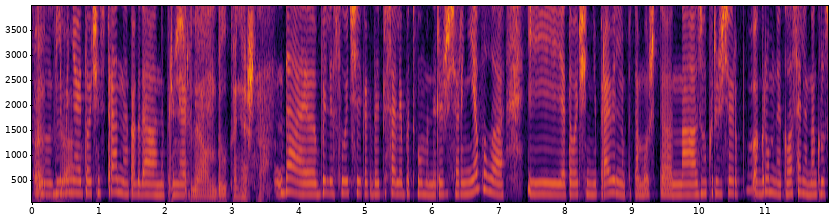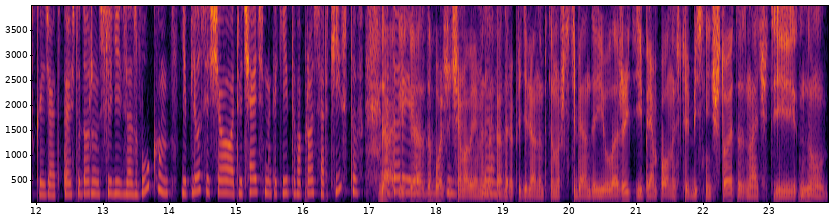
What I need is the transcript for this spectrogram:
А, Ну, Для да. меня это очень странно, когда, например, Всегда он был, конечно. Да, э, были случаи, когда писали Бэтвумен, режиссера не было, и это очень неправильно, потому что на звукорежиссера огромная колоссальная нагрузка идет. То есть ты должен следить за звуком и плюс еще отвечать на какие-то вопросы артистов. Да, которые- и гораздо больше, чем во время Да. закадра определенно, потому что тебе надо и уложить, и прям полностью объяснить, что это значит, и, ну,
